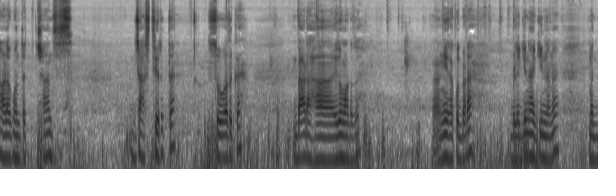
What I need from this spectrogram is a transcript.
ಹಾಳಾಗುವಂಥ ಚಾನ್ಸಸ್ ಜಾಸ್ತಿ ಇರುತ್ತೆ. ಸೊ ಅದಕ್ಕೆ ಬೇಡ ಇದು ಮಾಡೋದು. ನೀರು ಹಾಕೋದು ಬೇಡ. ಬೆಳಗ್ಗಿನ ಹಾಕಿ ನಾನು. ಮದ್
